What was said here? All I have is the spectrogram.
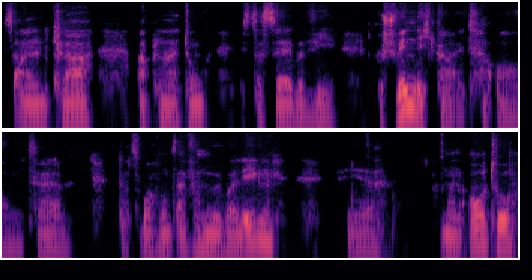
ist allen klar, Ableitung ist dasselbe wie Geschwindigkeit. Und äh, dazu brauchen wir uns einfach nur überlegen, wir haben ein Auto,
